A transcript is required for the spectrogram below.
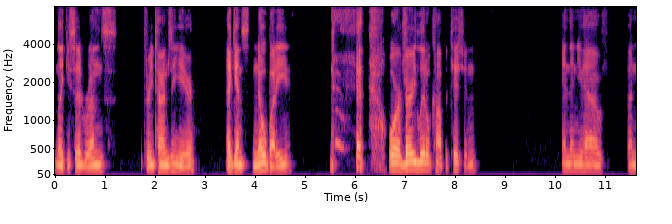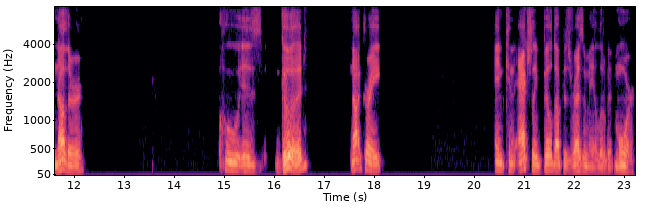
like you said, runs three times a year against nobody or very little competition. And then you have another who is good, not great, and can actually build up his resume a little bit more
